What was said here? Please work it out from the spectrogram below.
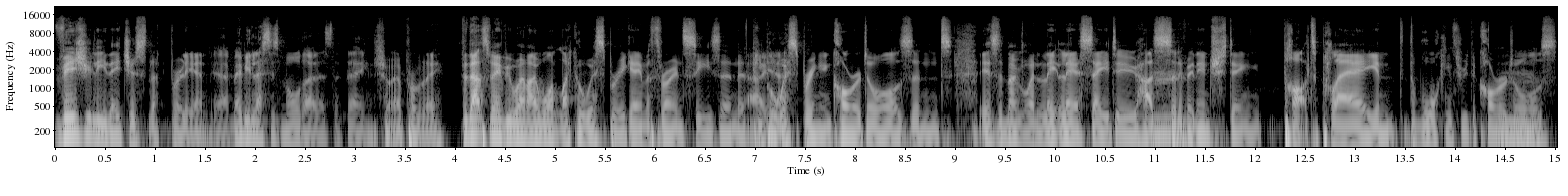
visually they just look brilliant. Yeah, maybe less is more though. That's the thing. Sure, probably. But that's maybe when I want like a whispery Game of Thrones season of people Oh, yeah. whispering in corridors, and it's the moment when Le- Léa Seydoux has sort Mm. of an interesting part to play and the walking through the corridors.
